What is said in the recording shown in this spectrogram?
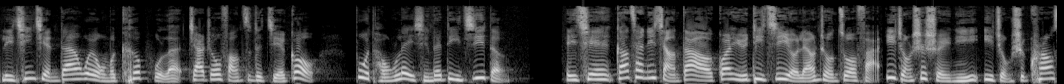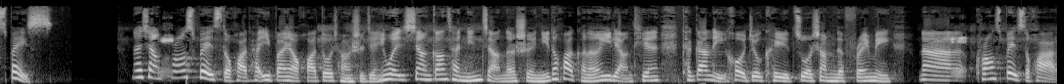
李青简单为我们科普了加州房子的结构、不同类型的地基等。李青，刚才你讲到关于地基有两种做法，一种是水泥，一种是 crown space。那像 cross space 的话，它一般要花多长时间？因为像刚才您讲的水泥的话，可能一两天它干了以后就可以做上面的 framing。那 cross space 的话，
